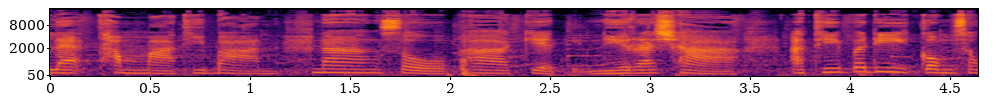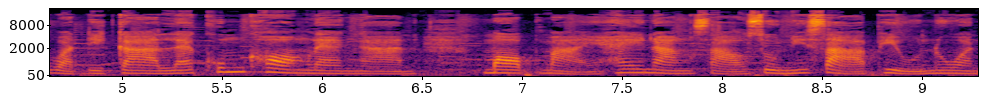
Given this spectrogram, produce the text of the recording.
และธรรมาธิบาล นางโสภาเกียรตินิรชา อธิบดีกรมสวัสดิการและคุ้มครองแรงงาน มอบหมายให้นางสาวสุนิสาผิวนวล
